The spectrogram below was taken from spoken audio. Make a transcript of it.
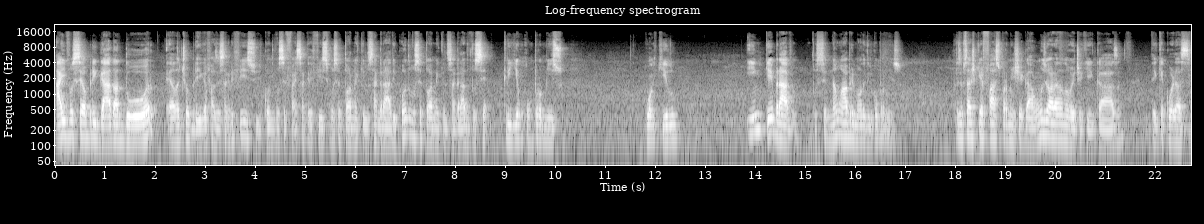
aí você é obrigado a dor ela te obriga a fazer sacrifício. E quando você faz sacrifício, você torna aquilo sagrado. E quando você torna aquilo sagrado, você cria um compromisso com aquilo inquebrável. Você não abre mão daquele compromisso. Por exemplo, você acha que é fácil para mim chegar às 11 horas da noite aqui em casa, ter que acordar às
